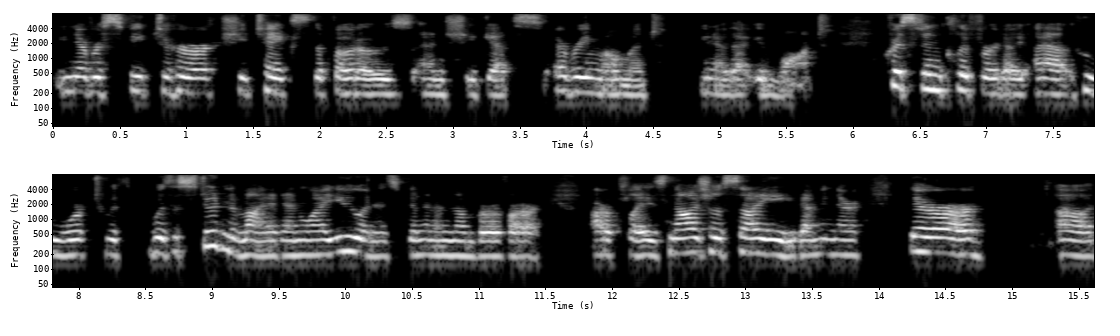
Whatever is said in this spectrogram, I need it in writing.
you never speak to her, she takes the photos and she gets every moment you know, that you want. Kristen Clifford, uh, who worked with, was a student of mine at NYU and has been in a number of our, our plays. Najla Said, I mean, there, there are uh,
